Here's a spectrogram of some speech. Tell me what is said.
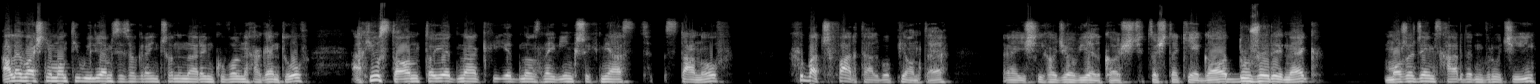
ale właśnie Monty Williams jest ograniczony na rynku wolnych agentów, a Houston to jednak jedno z największych miast Stanów, chyba czwarte albo piąte, e, jeśli chodzi o wielkość, coś takiego. Duży rynek, może James Harden wróci.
